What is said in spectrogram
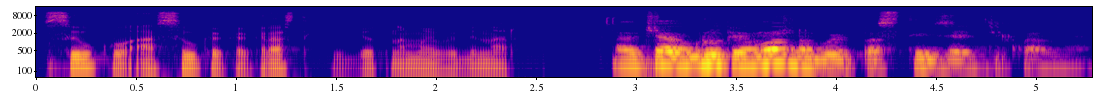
ссылку, а ссылка как раз-таки идет на мой вебинар. А у тебя в группе можно будет посты взять рекламные?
